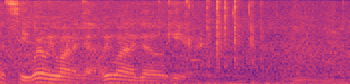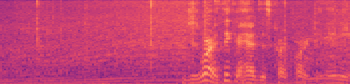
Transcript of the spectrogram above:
Let's see, where we want to go? We want to go here. Which is where I think I had this car parked anyway.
